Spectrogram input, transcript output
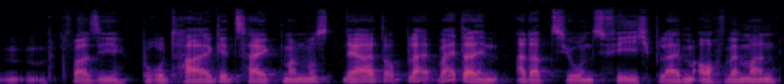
mm, quasi brutal gezeigt, man muss ja doch weiterhin adaptionsfähig bleiben, auch wenn man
